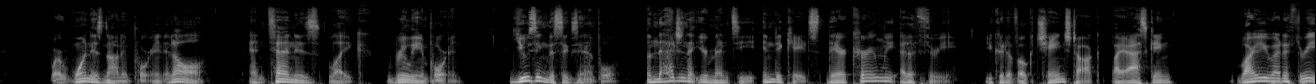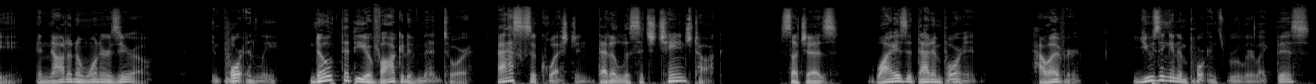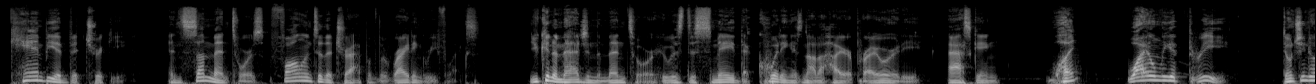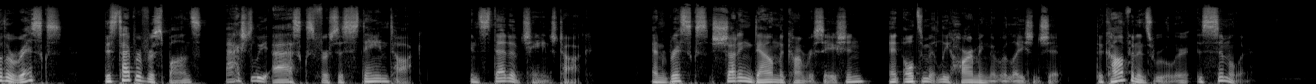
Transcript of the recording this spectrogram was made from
Where 1 is not important at all, and 10 is like really important. Using this example, imagine that your mentee indicates they are currently at a 3. You could evoke change talk by asking, Why are you at a 3 and not at a 1 or 0? Importantly, note that the evocative mentor asks a question that elicits change talk such as, Why is it that important? However, using an importance ruler like this can be a bit tricky, and some mentors fall into the trap of the righting reflex. You can imagine the mentor who is dismayed that quitting is not a higher priority, asking, What? Why only a three? Don't you know the risks? This type of response actually asks for sustained talk instead of change talk and risks shutting down the conversation and ultimately harming the relationship. The confidence ruler is similar,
